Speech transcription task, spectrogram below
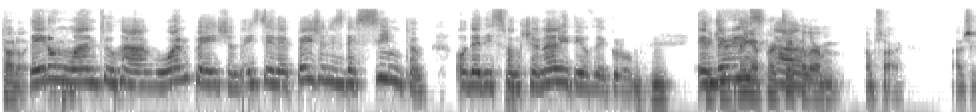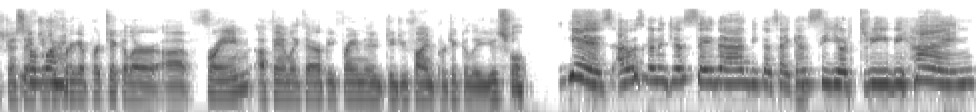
Totally. They don't uh-huh. want to have one patient. They say the patient is the symptom of the dysfunctionality of the group. Mm-hmm. And Did you bring is, a particular um, I'm sorry. I was just going to say, no, did you bring a particular uh, frame, a family therapy frame that did you find particularly useful? Yes, I was going to just say that because I can see your tree behind.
